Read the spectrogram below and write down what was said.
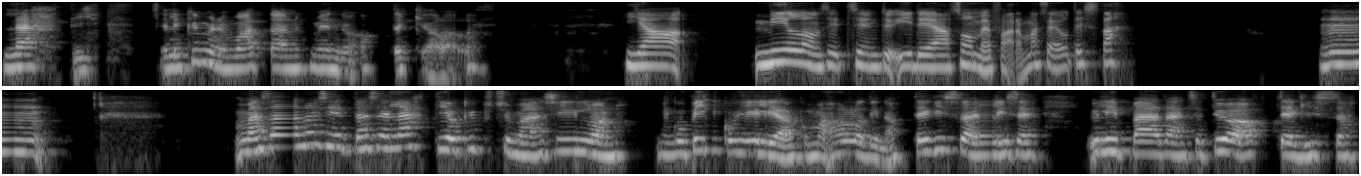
lähti. Eli kymmenen vuotta on nyt mennyt apteekkialalla. Ja milloin sitten syntyi idea somefarmaseutista? Mm, mä sanoisin, että se lähti jo kypsymään silloin niin kuin pikkuhiljaa, kun mä aloitin apteekissa. Eli se ylipäätään, että se työ apteekissa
